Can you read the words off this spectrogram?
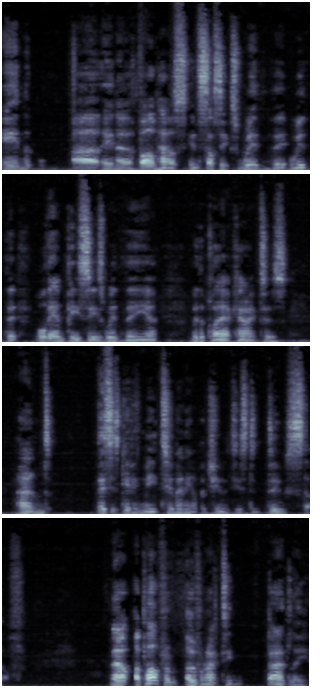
in uh, in a farmhouse in Sussex with the with the, all the NPCs with the uh, with the player characters, and this is giving me too many opportunities to do stuff. Now, apart from overacting badly,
